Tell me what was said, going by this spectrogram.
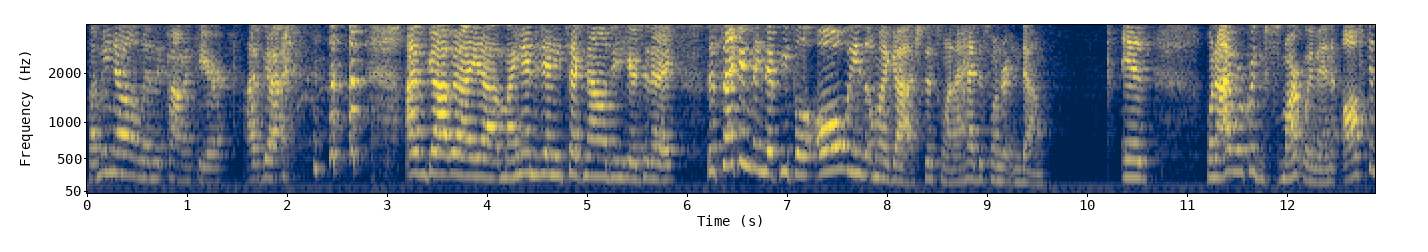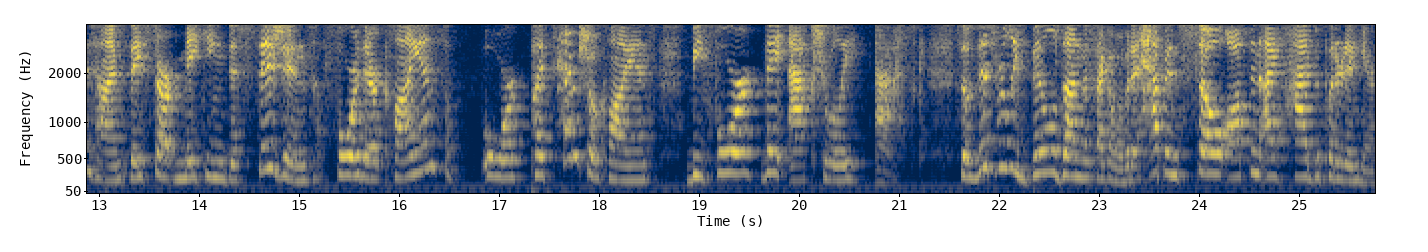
Let me know. In the comments here. I've got, I've got my uh, my handy dandy technology here today. The second thing that people always, oh my gosh, this one I had this one written down, is when I work with smart women. Oftentimes they start making decisions for their clients or potential clients before they actually ask. So this really builds on the second one, but it happens so often I had to put it in here.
